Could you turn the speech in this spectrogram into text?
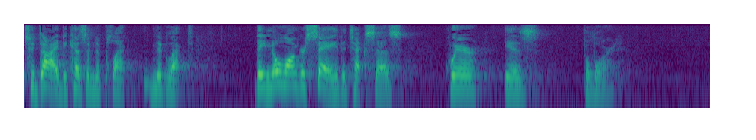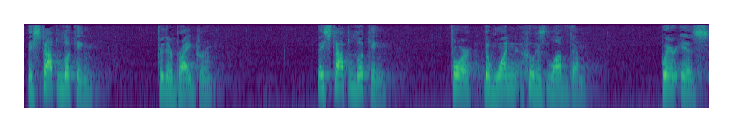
to die because of neglect. They no longer say, the text says, Where is the Lord? They stop looking for their bridegroom. They stop looking for the one who has loved them. Where is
